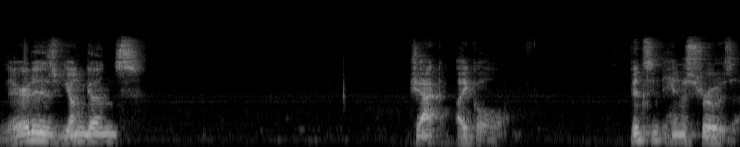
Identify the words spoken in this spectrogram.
There it is, Young Guns. Jack Eichel. Vincent Hinostroza.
